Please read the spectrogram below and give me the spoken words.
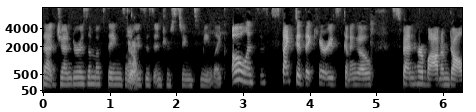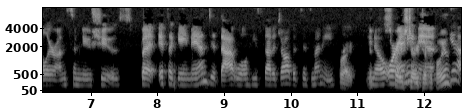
that genderism of things Yeah. always is interesting to me. Like, oh, it's expected that Carrie's gonna go spend her bottom dollar on some new shoes. But if a gay man did that, well, he's got a job. It's his money, right. you know, It's or any man. stereotypical, yeah.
